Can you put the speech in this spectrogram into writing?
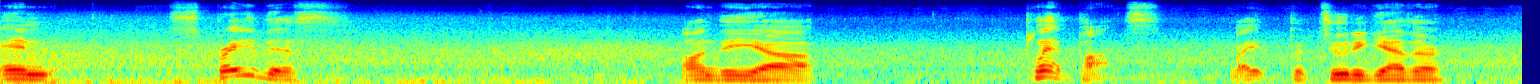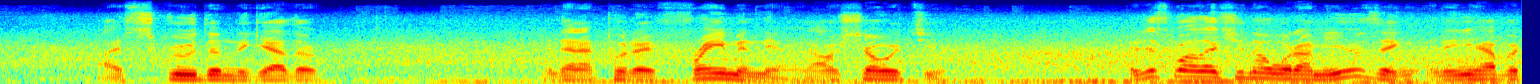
and spray this on the uh, plant pots, right? Put two together. I screwed them together. And then I put a frame in there and I'll show it to you. I just want to let you know what I'm using and then you have a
